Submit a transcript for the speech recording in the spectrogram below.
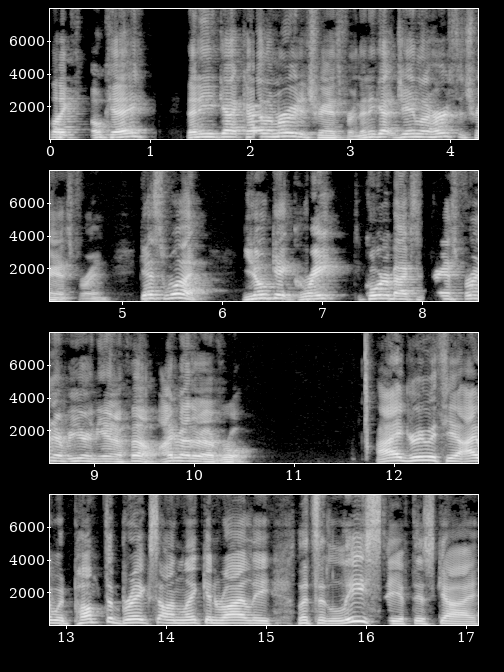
Like, okay. Then he got Kyler Murray to transfer, and then he got Jalen Hurts to transfer in. Guess what? You don't get great quarterbacks to transfer in every year in the NFL. I'd rather have Rhule. I agree with you. I would pump the brakes on Lincoln Riley. Let's at least see if this guy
